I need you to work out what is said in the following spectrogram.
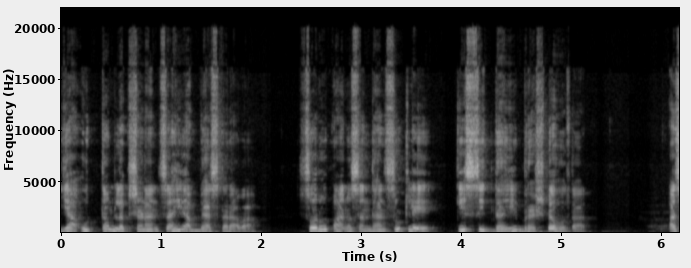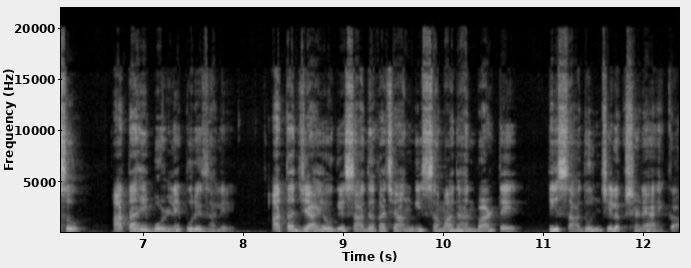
या उत्तम लक्षणांचाही अभ्यास करावा. स्वरूपानुसंधान सुटले की सिद्धही भ्रष्ट होतात. असो आता हे बोलणे पुरे झाले. आता ज्या योगे साधकाच्या अंगी समाधान बांधते ती साधूंची लक्षणे ऐका.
